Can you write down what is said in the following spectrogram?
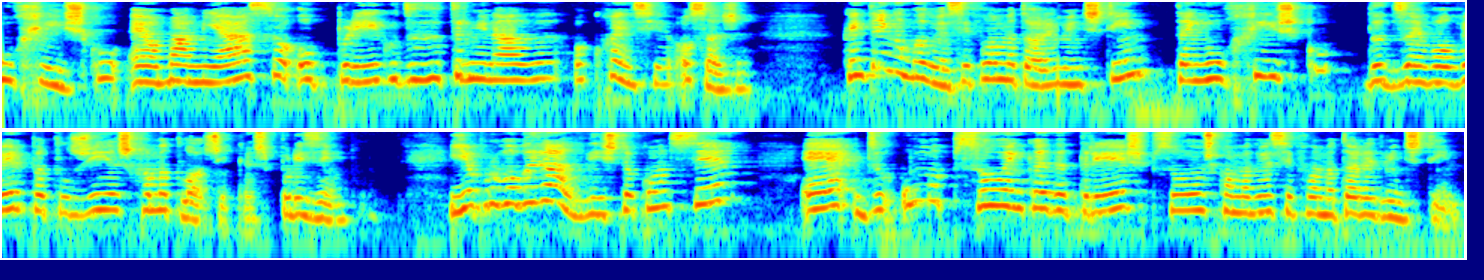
O risco é uma ameaça ou perigo de determinada ocorrência. Ou seja, quem tem uma doença inflamatória no intestino tem o risco de desenvolver patologias reumatológicas, por exemplo. E a probabilidade disto acontecer é de uma pessoa em cada três pessoas com uma doença inflamatória do intestino.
